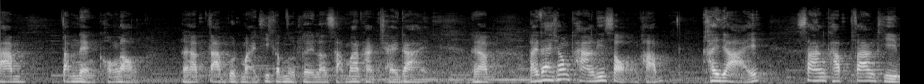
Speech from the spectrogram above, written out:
ตามตำแหน่งของเรานะครับ ตามกฎหมายที่กำหนดเลยเราสามารถหักใช้ได้นะครับรายได้ช่องทางที่ 2 ครับ ขยายสร้างทัพสร้างทีม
